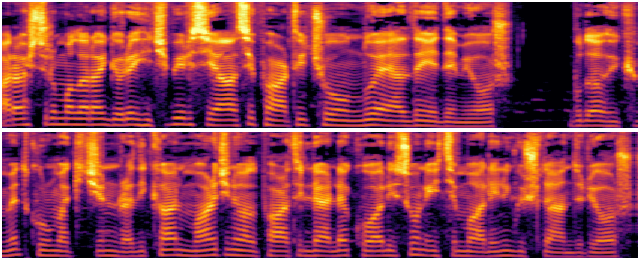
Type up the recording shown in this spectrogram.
Araştırmalara göre hiçbir siyasi parti çoğunluğu elde edemiyor. Bu da hükümet kurmak için radikal marjinal partilerle koalisyon ihtimalini güçlendiriyor.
